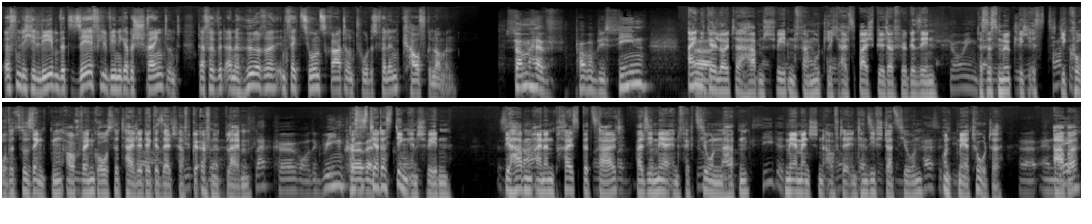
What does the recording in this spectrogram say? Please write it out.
öffentliche Leben wird sehr viel weniger beschränkt und dafür wird eine höhere Infektionsrate und Todesfälle in Kauf genommen. Some have probably seen Einige Leute haben Schweden vermutlich als Beispiel dafür gesehen, dass es möglich ist, die Kurve zu senken, auch wenn große Teile der Gesellschaft geöffnet bleiben. Das ist ja das Ding in Schweden. Sie haben einen Preis bezahlt, weil sie mehr Infektionen hatten, mehr Menschen auf der Intensivstation und mehr Tote. Aber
